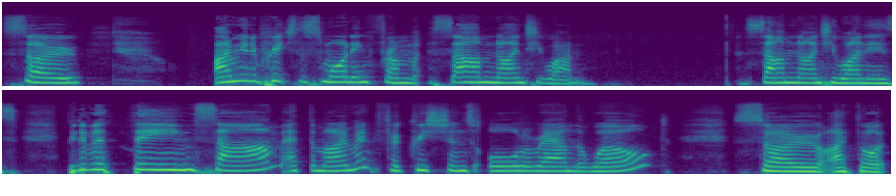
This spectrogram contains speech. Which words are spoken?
so, I'm going to preach this morning from Psalm 91. Psalm 91 is a bit of a theme psalm at the moment for Christians all around the world. So I thought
